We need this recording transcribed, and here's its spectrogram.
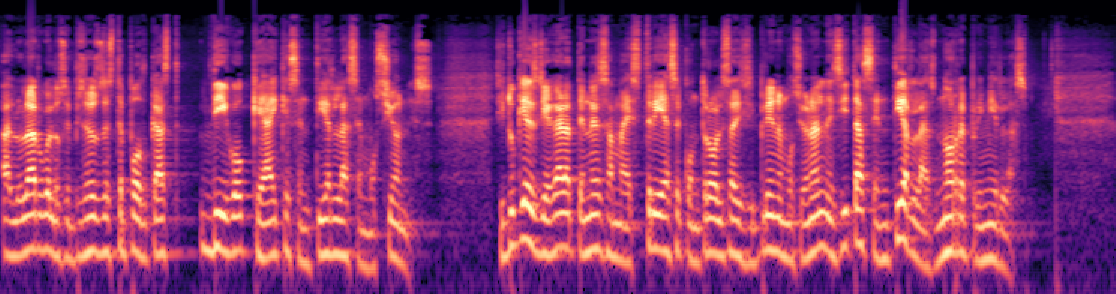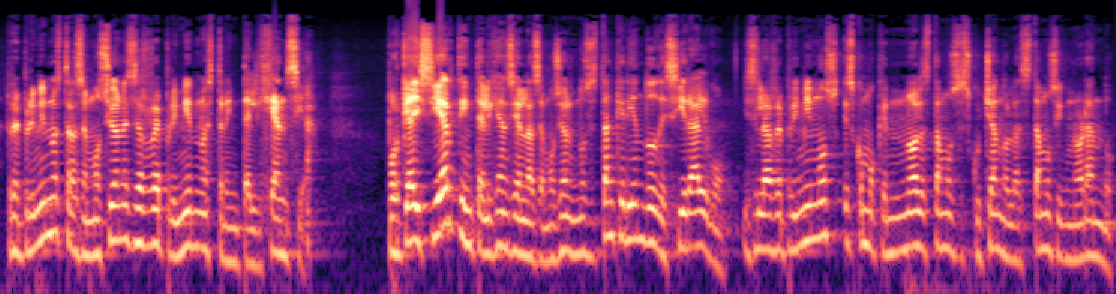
a lo largo de los episodios de este podcast, digo que hay que sentir las emociones. Si tú quieres llegar a tener esa maestría, ese control, esa disciplina emocional, necesitas sentirlas, no reprimirlas. Reprimir nuestras emociones es reprimir nuestra inteligencia. Porque hay cierta inteligencia en las emociones, nos están queriendo decir algo. Y si las reprimimos es como que no las estamos escuchando, las estamos ignorando.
